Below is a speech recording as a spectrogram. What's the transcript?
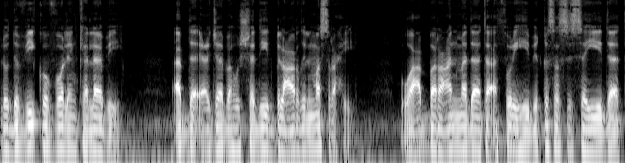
لودوفيكو فولين كالابي أبدى إعجابه الشديد بالعرض المسرحي وعبر عن مدى تأثره بقصص السيدات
